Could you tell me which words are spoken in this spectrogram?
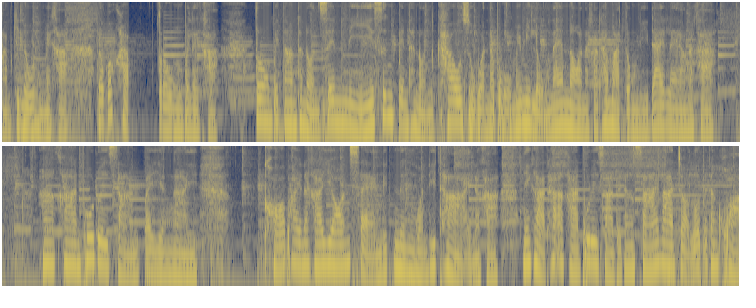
3 กิโลเห็นไหมคะ แล้วก็ขับ ตรงไปเลยค่ะ ตรงไปตามถนนเส้นนี้ ซึ่งเป็นถนนเข้าสุวรรณภูมิไม่มีหลงแน่นอนนะคะ ถ้ามาตรงนี้ได้แล้วนะคะ อาคารผู้โดยสารไปยังไง ขออภัยนะคะ ย้อนแสงนิดนึงวันที่ถ่ายนะคะ นี่ค่ะ ถ้าอาคารผู้โดยสารไปทางซ้ายลานจอดรถไปทางขวา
